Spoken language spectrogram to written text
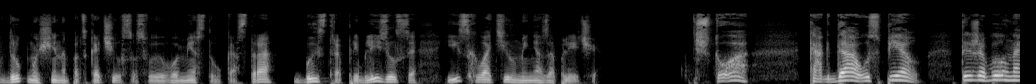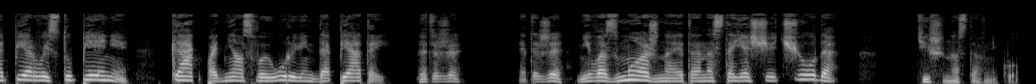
Вдруг мужчина подскочил со своего места у костра, быстро приблизился и схватил меня за плечи. «Что? Когда успел? Ты же был на первой ступени! Как поднял свой уровень до пятой? Это же... это же невозможно! Это настоящее чудо!» «Тише, наставнику.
